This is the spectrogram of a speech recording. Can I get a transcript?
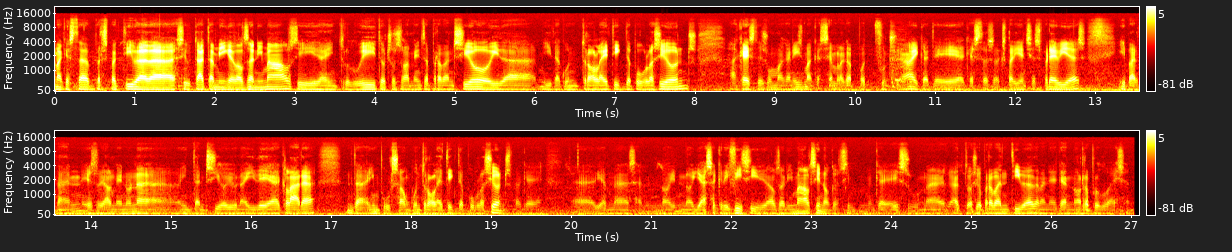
amb aquesta perspectiva de ciutat amiga dels animals i d'introduir tots els elements de prevenció i de, i de control ètic de poblacions. Aquest és un mecanisme que sembla que pot funcionar i que té aquestes experiències prèvies i, per tant, és realment una intenció i una idea clara d'impulsar un control ètic de poblacions, perquè eh, no, no hi ha sacrifici dels animals, sinó que, que és una actuació preventiva de manera que no reprodueixen.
